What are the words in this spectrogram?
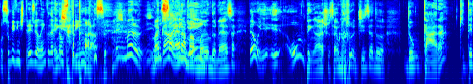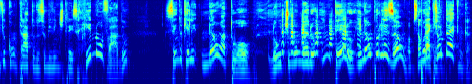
O sub-23, o elenco deve ter uns 30. Enxadaço. E, mano, e Uma não sai galera ninguém. mamando nessa. Não, e- e ontem, acho, saiu uma notícia do, de um cara que teve o contrato do Sub-23 renovado, sendo que ele não atuou no último ano inteiro e não por lesão. Opção por técnica. opção técnica.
